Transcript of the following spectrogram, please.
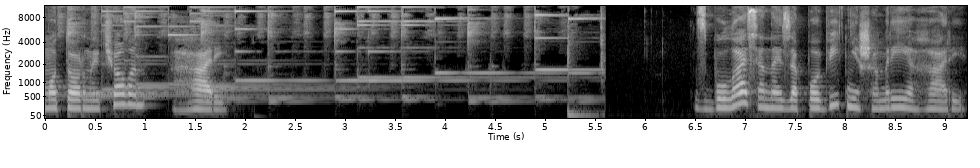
Моторний човен Гаррі. Збулася найзаповітніша мрія Гаррі.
